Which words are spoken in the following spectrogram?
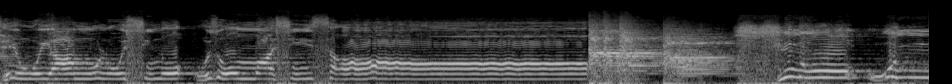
てて親殺しのおぞましさ。死の女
